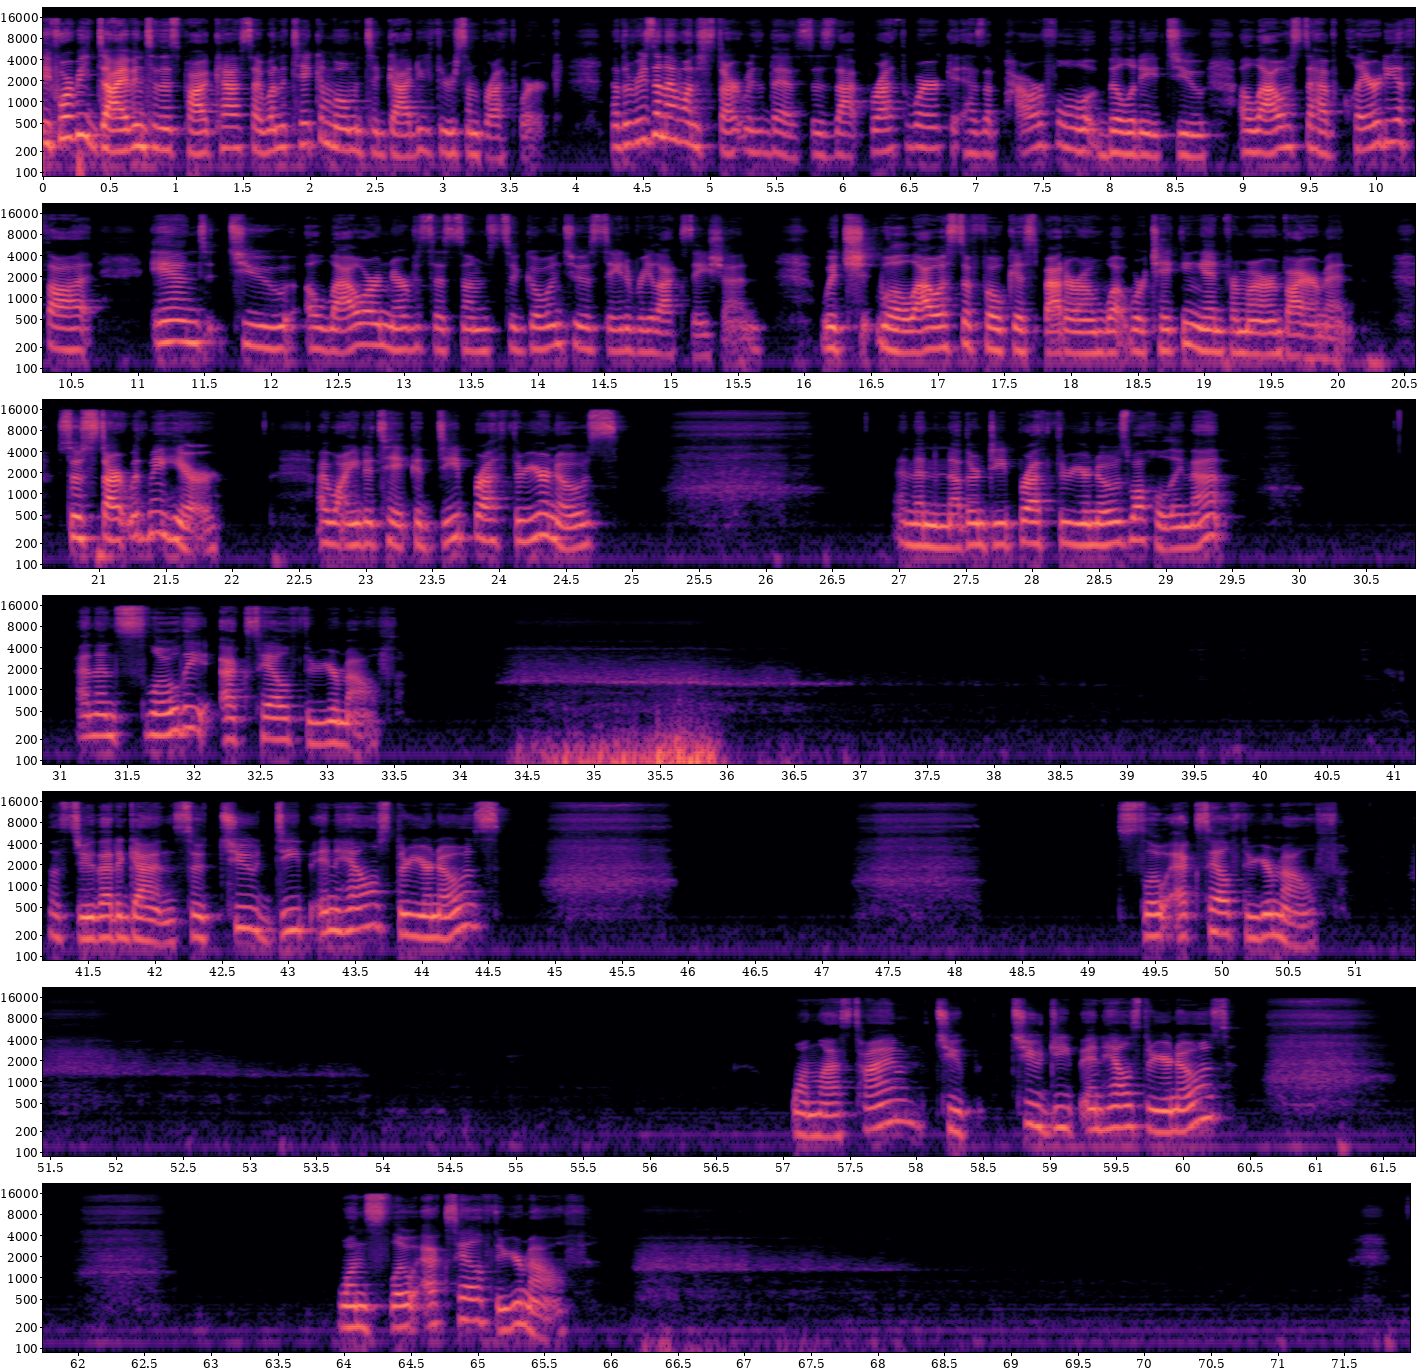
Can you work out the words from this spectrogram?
Before we dive into this podcast, I want to take a moment to guide you through some breath work. Now, the reason I want to start with this is that breath work has a powerful ability to allow us to have clarity of thought and to allow our nervous systems to go into a state of relaxation, which will allow us to focus better on what we're taking in from our environment. So, start with me here. I want you to take a deep breath through your nose, and then another deep breath through your nose while holding that and then slowly exhale through your mouth. Let's do that again. So, two deep inhales through your nose. Slow exhale through your mouth. One last time. Two, two deep inhales through your nose. One slow exhale through your mouth.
